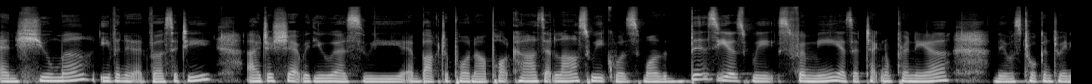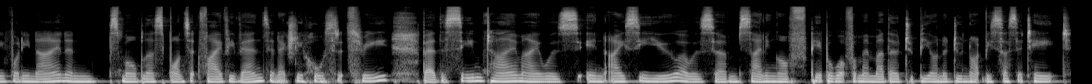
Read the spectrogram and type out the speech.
and humor, even in adversity. I just shared with you as we embarked upon our podcast that last week was one of the busiest weeks for me as a technopreneur. There was Token 2049 and Smobler sponsored five events and actually hosted three. But at the same time, I was in ICU. I was um, signing off paperwork for my mother to be on a do not resuscitate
